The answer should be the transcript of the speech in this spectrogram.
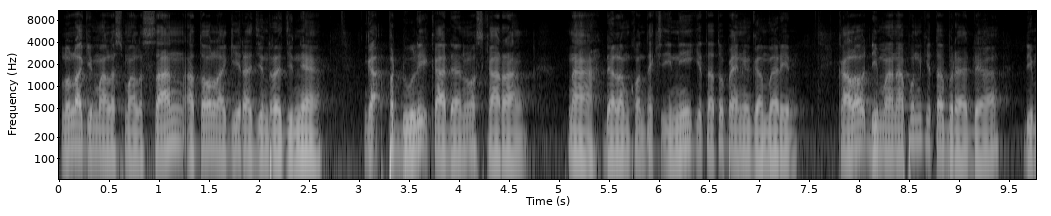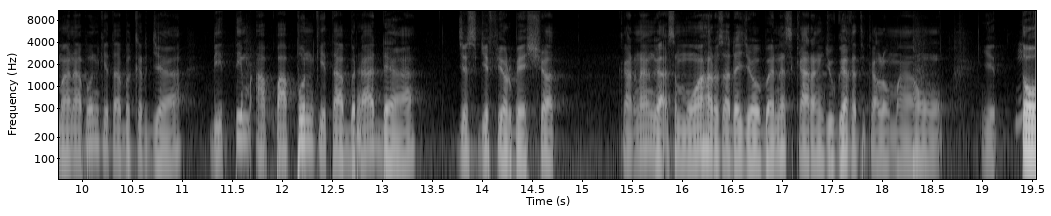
Lo lagi males-malesan atau lagi rajin-rajinnya. Nggak peduli keadaan lo sekarang. Nah, dalam konteks ini kita tuh pengen ngegambarin. Kalau di mana pun kita berada, di mana pun kita bekerja, di tim apa pun kita berada, just give your best shot. Karena nggak semua harus ada jawabannya sekarang juga ketika lo mau. Gitu.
